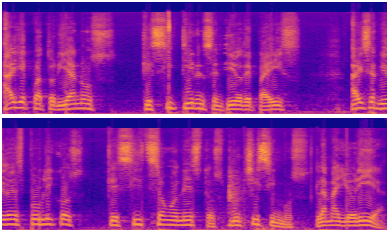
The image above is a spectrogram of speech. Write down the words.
Hay ecuatorianos que sí tienen sentido de país. Hay servidores públicos que sí son honestos, muchísimos, la mayoría.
